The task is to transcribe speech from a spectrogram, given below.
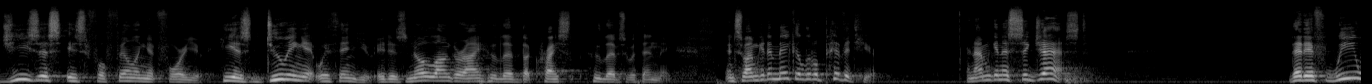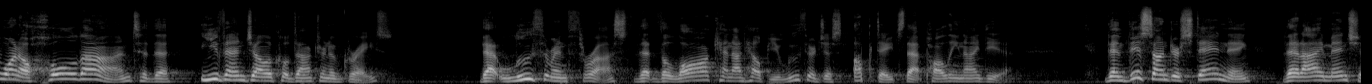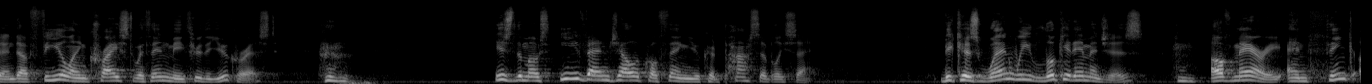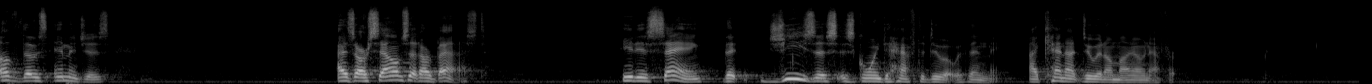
Jesus is fulfilling it for you. He is doing it within you. It is no longer I who live, but Christ who lives within me. And so I'm going to make a little pivot here. And I'm going to suggest that if we want to hold on to the evangelical doctrine of grace, that Lutheran thrust that the law cannot help you, Luther just updates that Pauline idea, then this understanding that I mentioned of feeling Christ within me through the Eucharist is the most evangelical thing you could possibly say. Because when we look at images of Mary and think of those images as ourselves at our best, it is saying that Jesus is going to have to do it within me. I cannot do it on my own effort.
